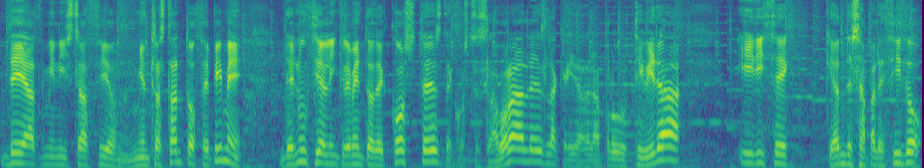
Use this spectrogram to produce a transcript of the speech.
de administración. Mientras tanto, Cepime denuncia el incremento de costes, de costes laborales, la caída de la productividad y dice que han desaparecido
